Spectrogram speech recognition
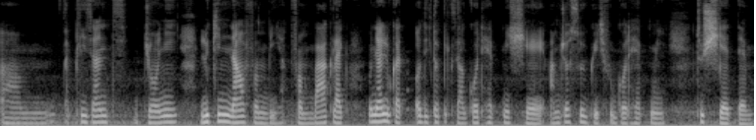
um, a pleasant journey looking now from be from back like when i look at all the topics that god helped me share i'm just so grateful god helped me to share them.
